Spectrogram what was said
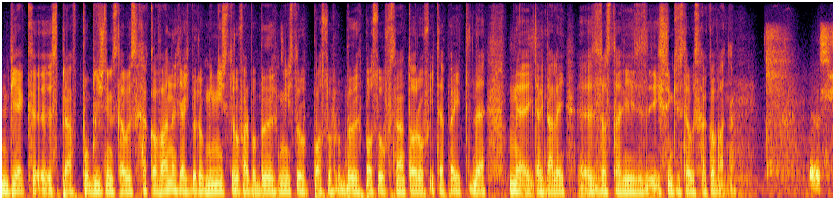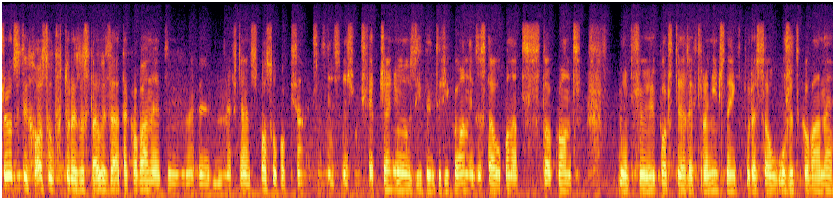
bieg e, spraw publicznych zostały zhakowanych, jak wielu ministrów albo byłych ministrów, posłów lub byłych posłów, senatorów itp. itd. i tak dalej zostali, ich skrzynki zostały zhakowane. Wśród tych osób, które zostały zaatakowane tym, w ten sposób opisany przez nas w naszym świadczeniu, zidentyfikowanych zostało ponad 100 kont w poczty elektronicznej, które są użytkowane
